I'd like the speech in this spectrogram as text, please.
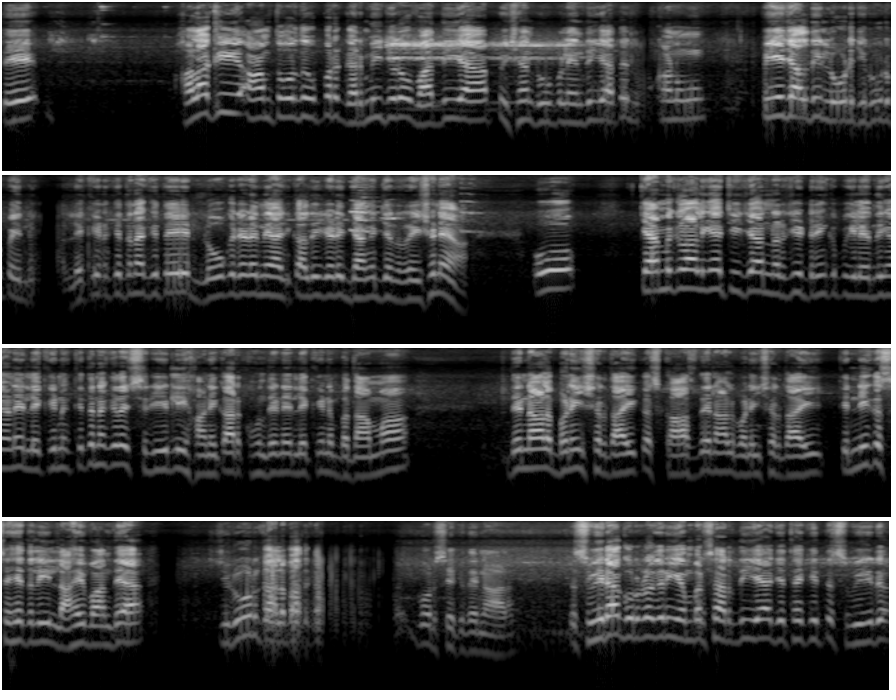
ਤੇ ਹਾਲਾਂਕਿ ਆਮ ਤੌਰ ਦੇ ਉੱਪਰ ਗਰਮੀ ਜਦੋਂ ਵੱਧਦੀ ਆ ਭੀਸ਼ਣ ਰੂਪ ਲੈਂਦੀ ਆ ਤੇ ਲੋਕਾਂ ਨੂੰ ਪੇਜਲ ਦੀ ਲੋੜ ਜ਼ਰੂਰ ਪੈਂਦੀ ਆ। ਲੇਕਿਨ ਕਿਤੇ ਨਾ ਕਿਤੇ ਲੋਕ ਜਿਹੜੇ ਨੇ ਅੱਜ ਕੱਲ੍ਹ ਦੀ ਜਿਹੜੀ ਯੰਗ ਜਨਰੇਸ਼ਨ ਆ, ਉਹ ਕੈਮੀਕਲ ਵਾਲੀਆਂ ਚੀਜ਼ਾਂ એનર્ਜੀ ਡਰਿੰਕ ਪੀ ਲੈਂਦੀਆਂ ਨੇ, ਲੇਕਿਨ ਕਿਤੇ ਨਾ ਕਿਤੇ ਸਰੀਰ ਲਈ ਹਾਨੀਕਾਰਕ ਹੁੰਦੇ ਨੇ, ਲੇਕਿਨ ਬਦਾਮਾਂ ਦੇ ਨਾਲ ਬਣੀ ਸ਼ਰਦਾਈ, ਕਸਕਾਸ ਦੇ ਨਾਲ ਬਣੀ ਸ਼ਰਦਾਈ, ਕਿੰਨੀ ਕੁ ਸਿਹਤ ਲਈ ਲਾਹੇਵੰਦ ਆ, ਜ਼ਰੂਰ ਗੱਲਬਾਤ ਕਰ ਗੁਰਸਿੱਖ ਦੇ ਨਾਲ। ਤਸਵੀਰਾਂ ਗੁਰੂ ਨਗਰੀ ਅੰਮ੍ਰਿਤਸਰ ਦੀ ਆ, ਜਿੱਥੇ ਕਿ ਤਸਵੀਰ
